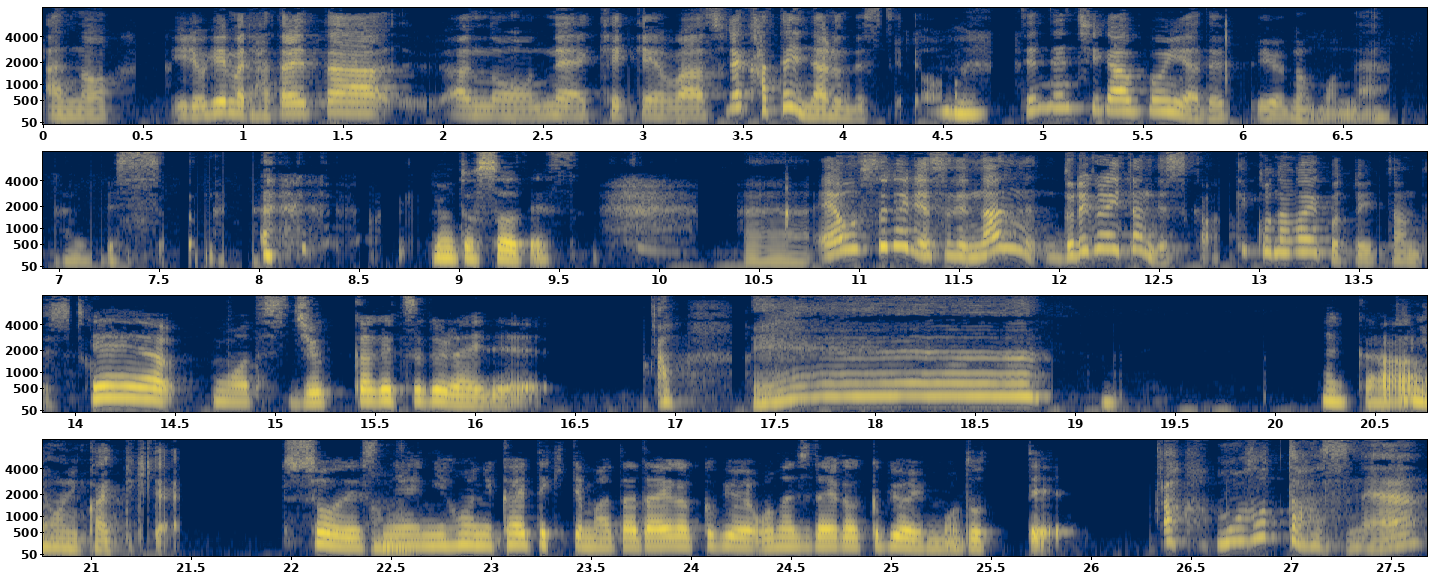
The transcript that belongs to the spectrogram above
あの、医療現場で働いた、あのね、経験は、それは糧になるんですけど、うん全然違う分野でっていうのもね、あれですよね。本当そうです。えオーストラリアそれで何、どれぐらいいたんですか？結構長いこといたんですか？いやいや、もう私10ヶ月ぐらいで、えー、なんか日、本に帰ってきて。そうですね、日本に帰ってきてまた大学病院、同じ大学病院に戻って、あ、戻ったんですね。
